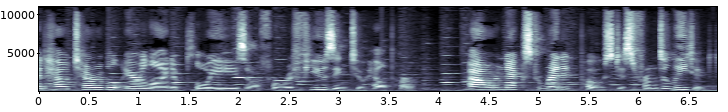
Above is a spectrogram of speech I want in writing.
and how terrible airline employees are for refusing to help her. Our next Reddit post is from Deleted.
